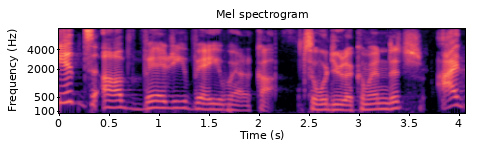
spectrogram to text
kids are very, very well cast. So would you recommend it? I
